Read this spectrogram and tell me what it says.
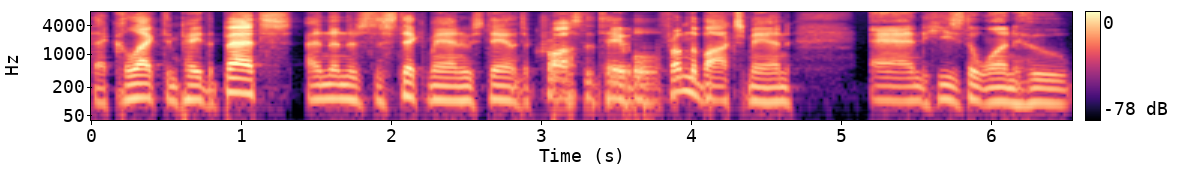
that collect and pay the bets, and then there's the stick man who stands across the table from the box man, and he's the one who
